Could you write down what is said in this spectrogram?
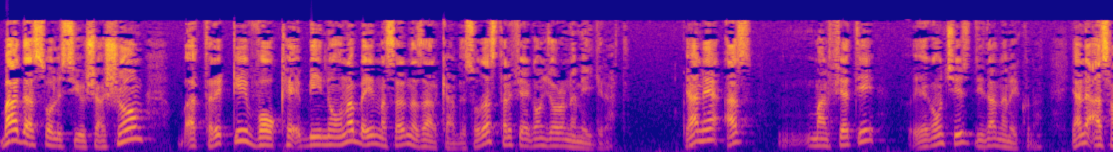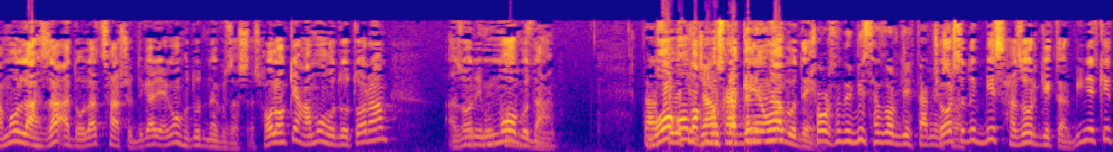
بعد از سال 36 م به طریق واقع بینانه به این مسئله نظر کرده سود است طرف یگان جا را نمی‌گیرد. یعنی از منفیتی یگان چیز دیدن نمی کند یعنی از همون لحظه عدالت سر شد دیگر یگان حدود نگذشته است. حالانکه همون حدود هم از آن ما بودن. ما اون وقت مستقل نبوده. 420 هزار گکتر میشه 420 هزار گکتر بینید که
